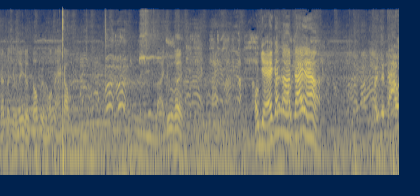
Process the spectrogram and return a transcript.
chắc có xử lý được tốt đường bóng này hay không? Lại đưa về. Hậu vệ cánh ờ, trái nè. Mày đảo,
